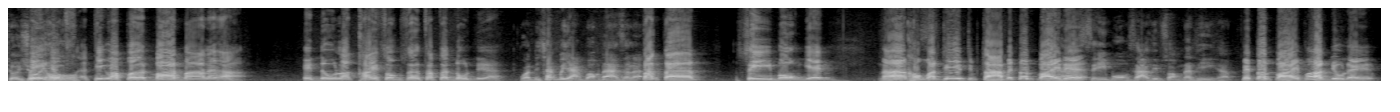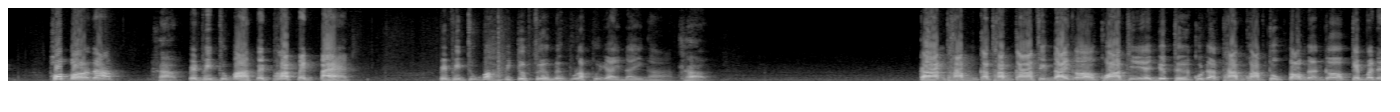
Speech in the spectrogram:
ช่วยช่วยปีหดูกที่ว่าเปิดบ้านมาแล้วก็เอ็นดูรักใคร่ส่งเสริมสนับสนุนเนี่ย วันนี้ชักไม่อยากมองหน้าซะแล้วตั้งแต่สี่โมงเย็นนะของวันที่สิบสามเป็นต้นไปเนี่ย สี่โมงสามสิบสองนาทีครับ เป็นต้นไปพระราชอยู่ในพบมรณะ ครับ เป็นพินทุบาทเป็นพระราชเป็นแปดเป็นพินทุบาทเป็นจุดเสื่อมเรื่องผู้หลักผู้ใหญ่ในงาน ครับ การทำกระทำการสิ่งใดก็ความที่ยึดถือคุณธรรมความถูกต้องนั้นก็เก็บไว้ใน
